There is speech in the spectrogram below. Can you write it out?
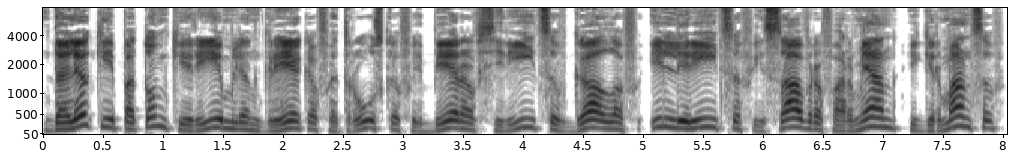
Далекие потомки римлян, греков, этрусков, иберов, сирийцев, галлов, иллирийцев, исавров, армян и германцев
